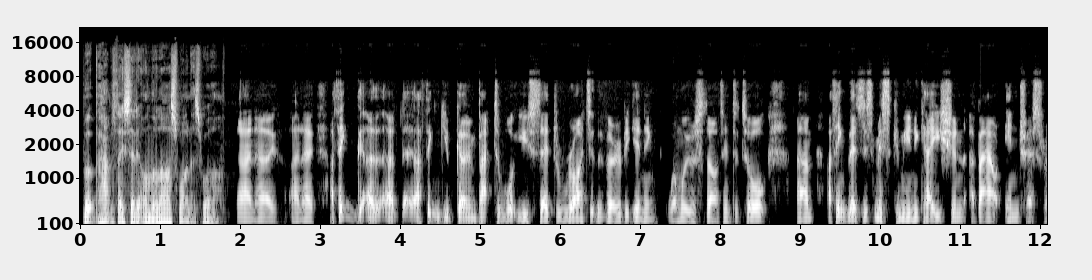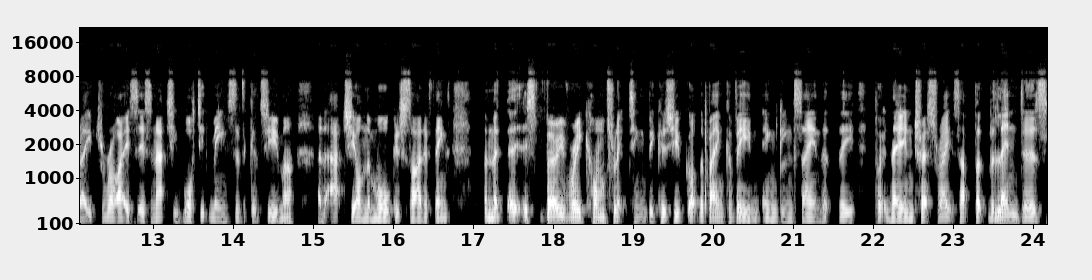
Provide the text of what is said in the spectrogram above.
But perhaps they said it on the last one as well. I know, I know. I think uh, uh, I think you going back to what you said right at the very beginning when we were starting to talk. Um, I think there's this miscommunication about interest rate rises and actually what it means to the consumer, and actually on the mortgage side of things. And the, it's very, very conflicting because you've got the Bank of England saying that the putting their interest rates up, but the lenders.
